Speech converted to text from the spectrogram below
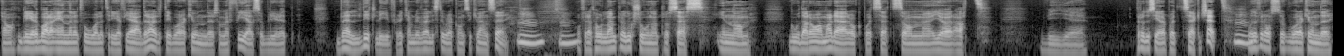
ja, blir det bara en eller två eller tre fjädrar till våra kunder som är fel så blir det ett väldigt liv för det kan bli väldigt stora konsekvenser. Mm. Mm. Och för att hålla en produktion och en process inom goda ramar där och på ett sätt som eh, gör att vi producerar på ett säkert sätt, Mm. både för oss och våra kunder,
